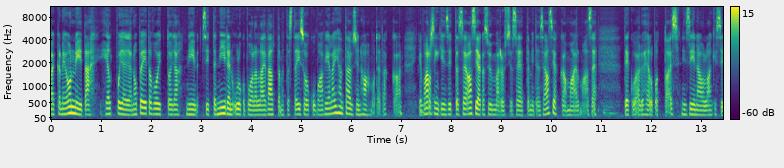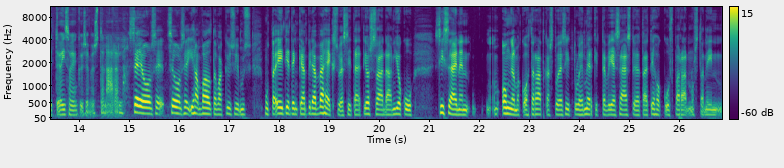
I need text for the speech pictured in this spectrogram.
vaikka ne on niitä helppoja ja nopeita voittoja, niin sitten niiden ulkopuolella ei välttämättä sitä isoa kuvaa vielä ihan täysin hahmotetakaan. Ja varsinkin sitten se asiakasymmärrys ja se, että miten se asiakkaan maailmaa se tekoäly helpottaisi, niin siinä ollaankin sitten jo isojen kysymysten äärellä. Se on se, se on se ihan valtava kysymys, mutta ei tietenkään pidä väheksyä sitä, että jos saadaan joku sisäinen ongelmakohta ratkaistu ja siitä tulee merkittäviä säästöjä tai tehokkuusparannusta, niin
